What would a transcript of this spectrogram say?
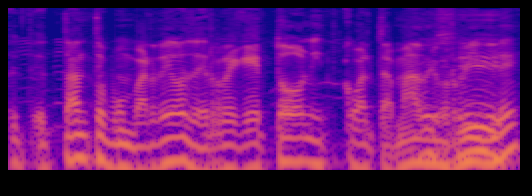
eh, tanto bombardeo de reggaetón y cuanta madre sí. horrible,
